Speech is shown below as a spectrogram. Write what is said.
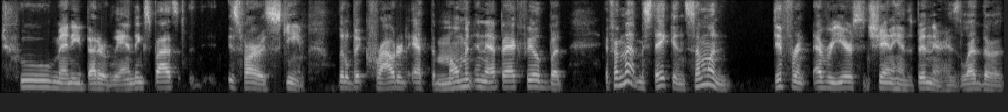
too many better landing spots as far as scheme. A little bit crowded at the moment in that backfield, but if I'm not mistaken, someone different every year since Shanahan's been there has led the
